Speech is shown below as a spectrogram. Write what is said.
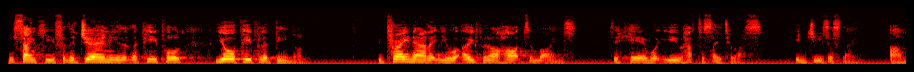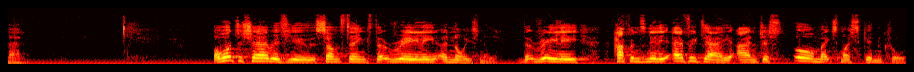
We thank you for the journey that the people, your people, have been on. We pray now that you will open our hearts and minds to hear what you have to say to us. In Jesus' name, amen. I want to share with you something that really annoys me, that really happens nearly every day and just, oh, makes my skin crawl.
